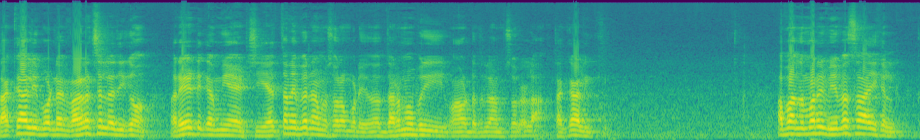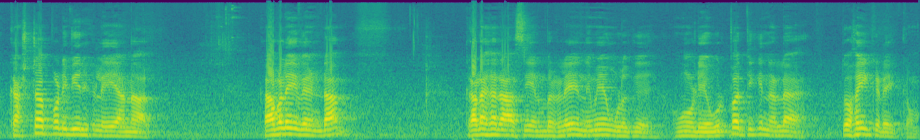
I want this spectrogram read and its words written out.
தக்காளி போட்ட விளைச்சல் அதிகம் ரேட்டு கம்மியாயிடுச்சு. எத்தனை பேர் நம்ம சொல்ல முடியும்? தருமபுரி மாவட்டத்தில் நம்ம சொல்லலாம் தக்காளிக்கு. அப்போ அந்த மாதிரி விவசாயிகள் கஷ்டப்படுவீர்களே ஆனால் கவலை வேண்டாம். கடகராசி என்பர்களே இனிமேல் உங்களுக்கு உங்களுடைய உற்பத்திக்கு நல்ல தொகை கிடைக்கும்.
